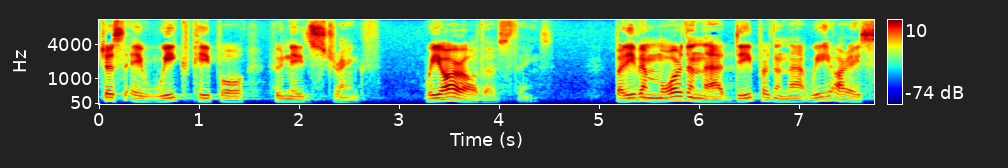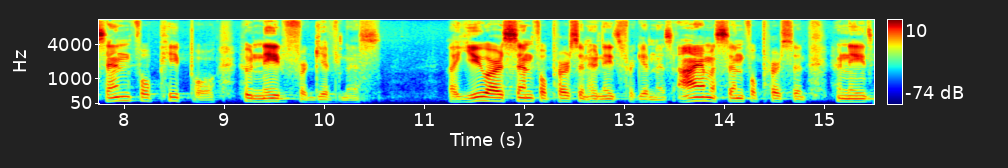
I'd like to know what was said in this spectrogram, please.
just a weak people who need strength. We are all those things. But even more than that, deeper than that, we are a sinful people who need forgiveness. Like you are a sinful person who needs forgiveness. I am a sinful person who needs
